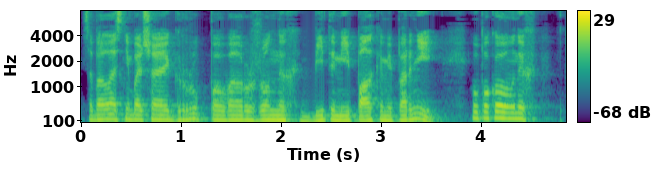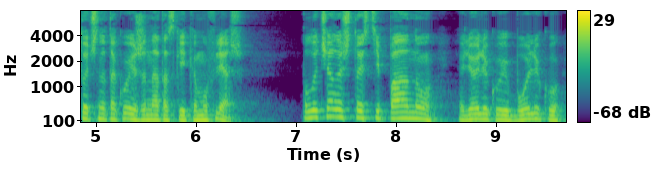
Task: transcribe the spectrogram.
собралась небольшая группа вооруженных битами и палками парней, упакованных в точно такой же натовский камуфляж. Получалось, что Степану, Лелику и Болику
